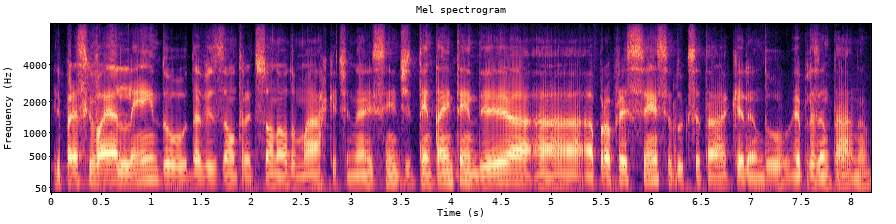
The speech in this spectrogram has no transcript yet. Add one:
ele parece que vai além do, da visão tradicional do marketing, né? E sim de tentar entender a, a, a própria essência do que você está querendo representar, né?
